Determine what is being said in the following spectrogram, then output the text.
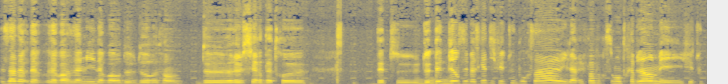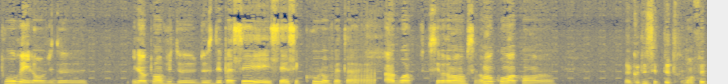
C'est ça, d'avoir des amis, d'avoir de, de, de réussir d'être d'être d'être bien ses baskets, il fait tout pour ça, il arrive pas forcément très bien, mais il fait tout pour et il a envie de il a un peu envie de, se dépasser et c'est assez cool en fait à, voir. C'est vraiment c'est vraiment convaincant. Euh. D'un côté, c'est peut-être en fait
